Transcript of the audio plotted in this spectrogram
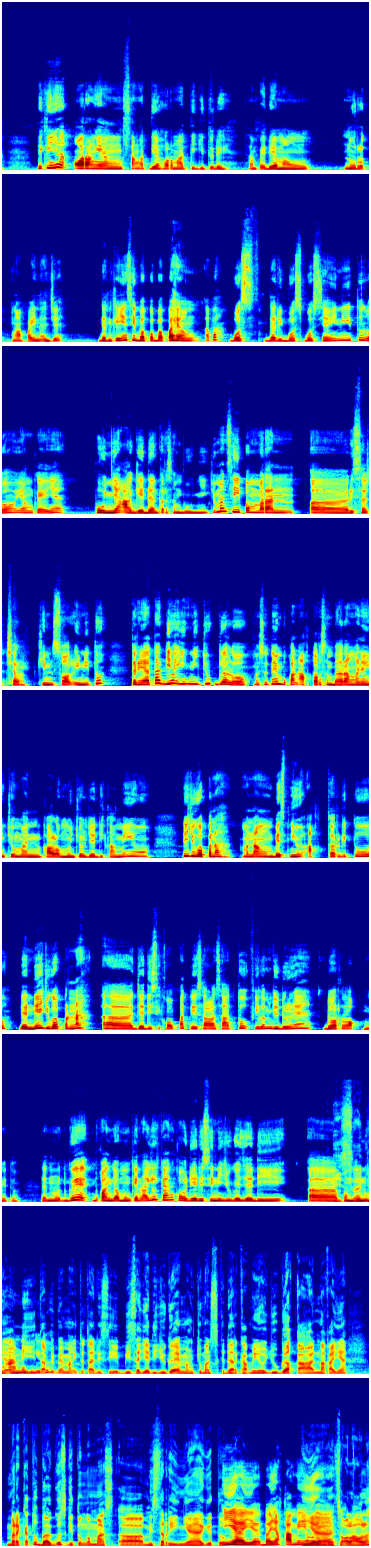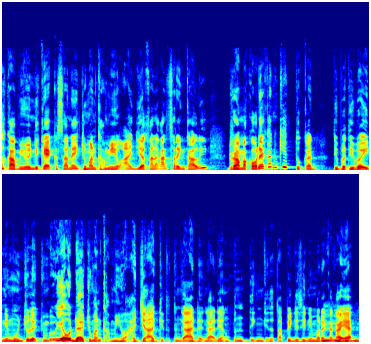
Dia kayaknya orang yang sangat dia hormati gitu deh, sampai dia mau nurut ngapain aja. Dan kayaknya si bapak-bapak yang apa bos dari bos-bosnya ini itu loh yang kayaknya punya agedan tersembunyi. Cuman si pemeran eh, researcher Kim Sol ini tuh ternyata dia ini juga loh. Maksudnya bukan aktor sembarangan yang cuman kalau muncul jadi cameo. Dia juga pernah menang Best New Actor gitu. Dan dia juga pernah eh, jadi psikopat di salah satu film judulnya Doorlock gitu. Dan menurut gue bukan gak mungkin lagi kan kalau dia di sini juga jadi eh, Bisa pembunuh jadi, aneh gitu. Tapi memang itu tadi sih bisa jadi juga emang cuman sekedar cameo juga kan. Makanya mereka tuh bagus gitu ngemas eh, misterinya gitu. Iya iya banyak cameo Iya, ya. seolah-olah cameo ini kayak kesannya cuman cameo aja karena kan sering kali drama Korea kan gitu kan. Tiba-tiba ini muncul ya cuma ya udah cuman cameo aja gitu. nggak ada nggak ada yang penting gitu. Tapi di sini mereka Mm, kayak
